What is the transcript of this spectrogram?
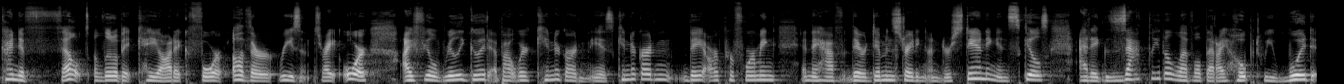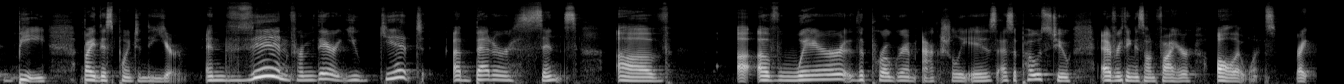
kind of felt a little bit chaotic for other reasons, right? Or I feel really good about where kindergarten is. Kindergarten, they are performing and they have, they're demonstrating understanding and skills at exactly the level that I hoped we would be by this point in the year. And then from there, you get a better sense of uh, of where the program actually is as opposed to everything is on fire all at once, right?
